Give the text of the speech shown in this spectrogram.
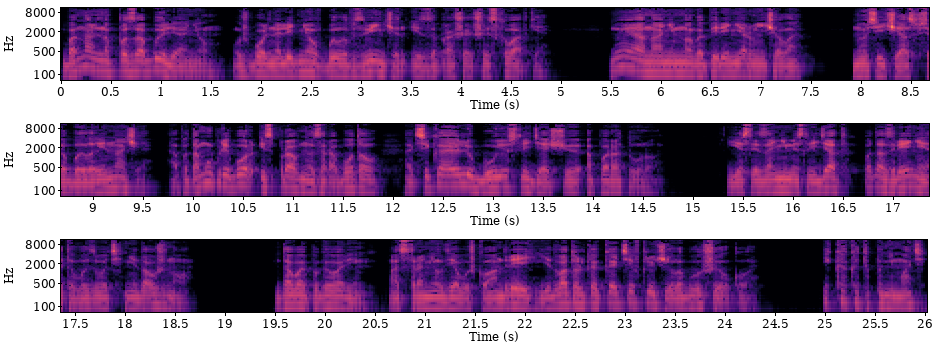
Банально позабыли о нем, уж больно Леднев был взвинчен из-за прошедшей схватки. Ну и она немного перенервничала. Но сейчас все было иначе, а потому прибор исправно заработал, отсекая любую следящую аппаратуру. Если за ними следят, подозрения это вызвать не должно. «Давай поговорим», – отстранил девушку Андрей, едва только Кэти включила глушилку. «И как это понимать?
